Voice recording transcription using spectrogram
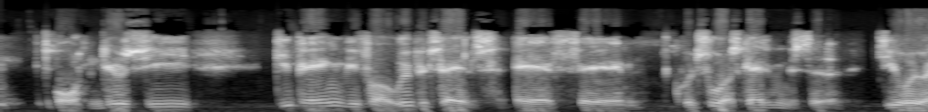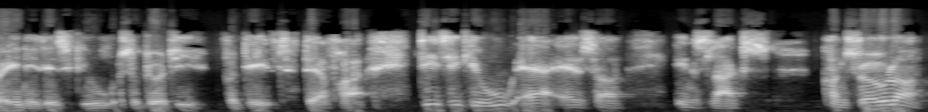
i sporten. Det vil sige, de penge, vi får udbetalt af øh, Kultur- og Skatteministeriet, de ryger ind i DTGU, og så bliver de fordelt derfra. DTGU er altså en slags controller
